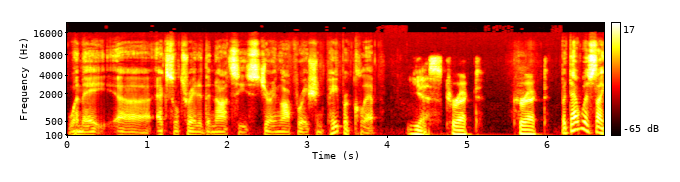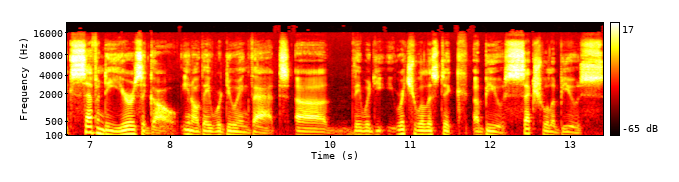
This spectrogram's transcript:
when they uh, exfiltrated the Nazis during Operation Paperclip. Yes, correct. Correct. But that was like 70 years ago. You know, they were doing that. Uh, they would ritualistic abuse, sexual abuse,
